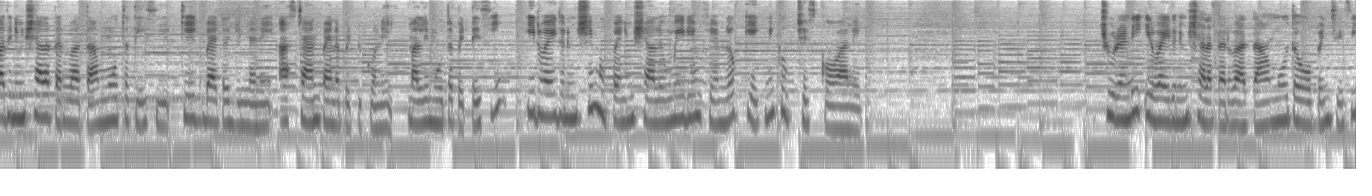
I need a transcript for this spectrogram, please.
పది నిమిషాల తర్వాత మూత తీసి కేక్ బ్యాటర్ గిన్నెని ఆ స్టాండ్ పైన పెట్టుకొని మళ్ళీ మూత పెట్టేసి ఇరవై ఐదు నుంచి ముప్పై నిమిషాలు మీడియం ఫ్లేమ్లో కేక్ని కుక్ చేసుకోవాలి. చూడండి ఇరవై ఐదు నిమిషాల తర్వాత మూత ఓపెన్ చేసి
